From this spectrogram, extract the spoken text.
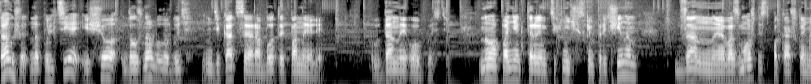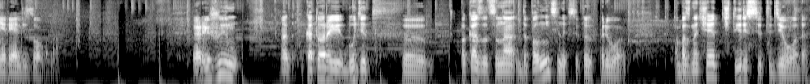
Также на пульте еще должна была быть индикация работы панели в данной области. Но по некоторым техническим причинам данная возможность пока что не реализована. Режим, который будет э, показываться на дополнительных световых приборах, обозначает 4 светодиода.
